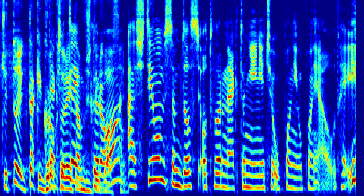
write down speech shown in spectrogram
Čiže to je také gro, ktoré je tam vždy gro, vlastne. A štýlom som dosť otvorná, ak to nie je niečo úplne, úplne out, hej.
